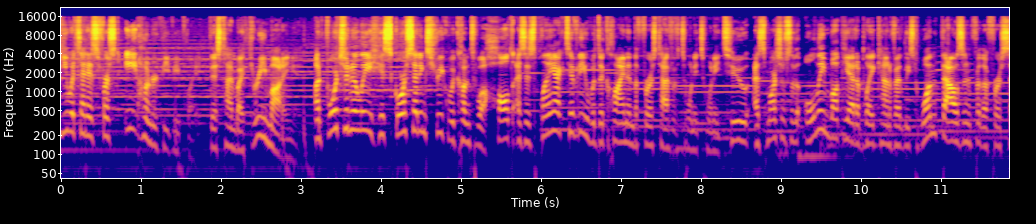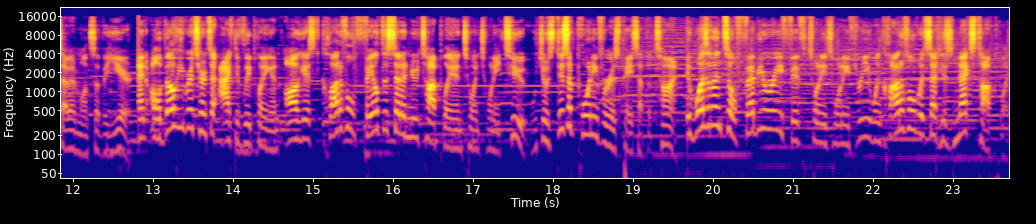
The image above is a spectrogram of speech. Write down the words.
he would set his first 800 PP play, this time by 3 modding it. Unfortunately, his score setting streak would come to a halt as his playing activity would decline in the first half of 2022, as March was the only month he had a play count of at least 1,000 for the first 7 months of the year. And although he returned to actively playing in August, Cloutiful failed to set a new top play in 2022, which was disappointing for his pace at the time. It wasn't until February 5th, 2023 when Cloutiful would set his next top play,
